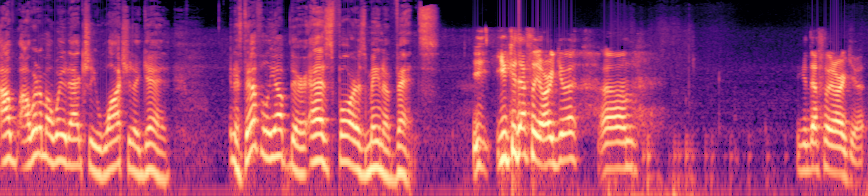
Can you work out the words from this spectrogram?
I I went on my way to actually watch it again, and it's definitely up there as far as main events. You, you could definitely argue it. Um, you could definitely argue it.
